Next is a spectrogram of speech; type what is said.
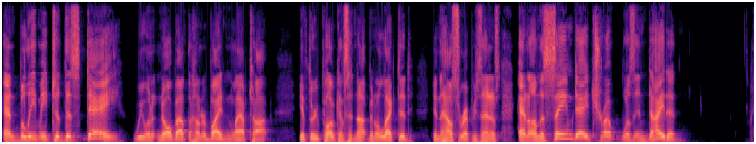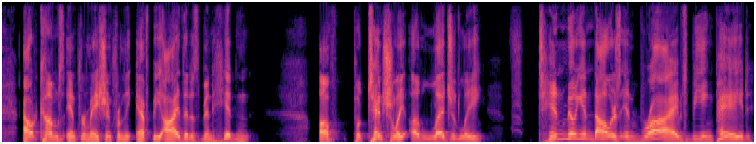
And believe me, to this day, we wouldn't know about the Hunter Biden laptop if the Republicans had not been elected in the House of Representatives. And on the same day Trump was indicted, out comes information from the FBI that has been hidden of potentially, allegedly, $10 million in bribes being paid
